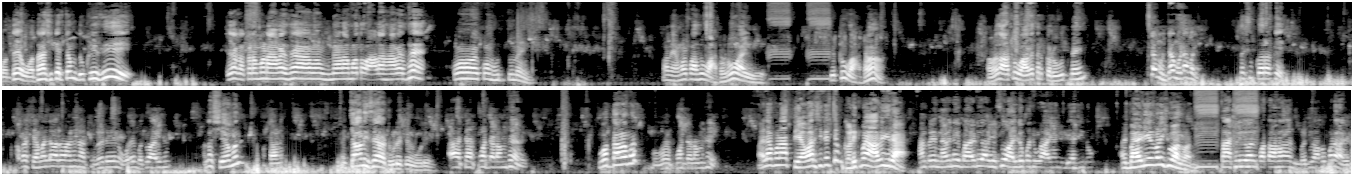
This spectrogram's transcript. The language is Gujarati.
વધે વધા શીખે ચમ દુખી છે? એક અકડમણ આવે છે ઉનાળામાં તો આળસ આવે છે. કોઈ કોમ હૂતું નહીં. અને એમાં પાછું વાઢણું આવ્યું છે. કેટલું વાઢણ? હવે તો આટલું વાવેતર કરવું જ નહીં. ચમ ઊંધા મોટા ભાઈ? તો શું કરો કે? આપણે સેમન લેવા જવાનું છે ને ધૂળેટી હોળી બધું આવ્યું અને સેમન છે તાણે ચાણી છે આ ઢોળી ટીન હોળી આ ચાર પાંચ દાડામાં છે હવે. પોત દાડામાં છે. એટલે પણ આ તહેવાર શીખે છે ઘડીક ઘડીકમાં આવી રહ્યા? આમ તો નવી નવી બારડી આવશે શું હાલજો પછી આવીને બેસી તો આ બાયડી વળી શું હાલવાનું? કાઠલીઓ ને બધું આપવું પડે હવે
